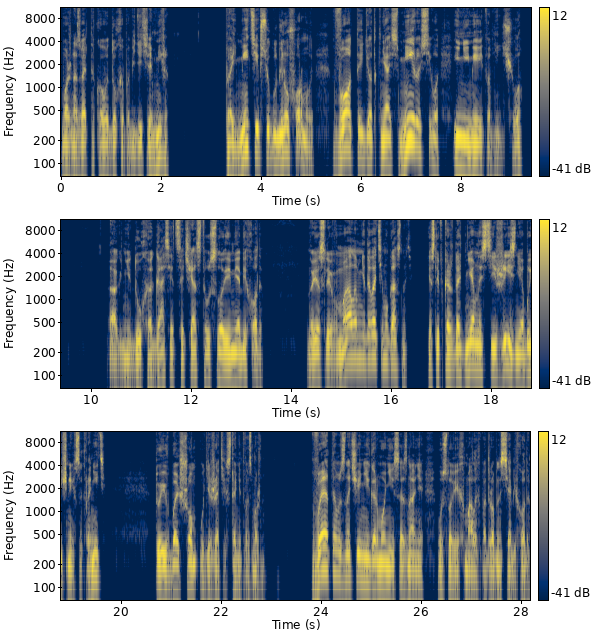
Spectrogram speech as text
можно назвать такого духа победителем мира. Поймите всю глубину формулы. Вот идет князь мира сего и не имеет во мне ничего. Огни духа гасятся часто условиями обихода. Но если в малом не давать ему гаснуть, если в каждодневности жизни обычно их сохранить, то и в большом удержать их станет возможным. В этом значении гармонии сознания в условиях малых подробностей обихода.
